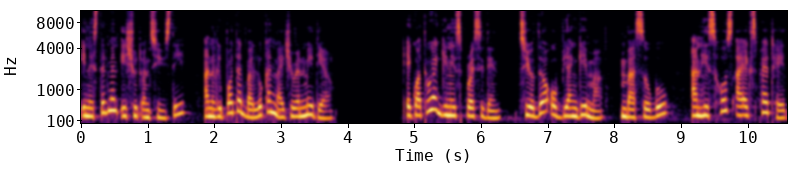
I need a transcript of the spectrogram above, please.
in a statement issued on Tuesday and reported by local Nigerian media. Equatorial Guinea's president, Teodoro Obiang Mbasogo, and his hosts are expected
